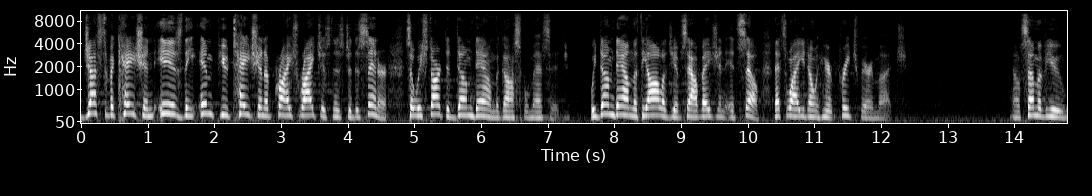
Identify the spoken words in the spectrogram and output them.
justification is the imputation of Christ's righteousness to the sinner. So we start to dumb down the gospel message. We dumb down the theology of salvation itself. That's why you don't hear it preached very much. Now, some of you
